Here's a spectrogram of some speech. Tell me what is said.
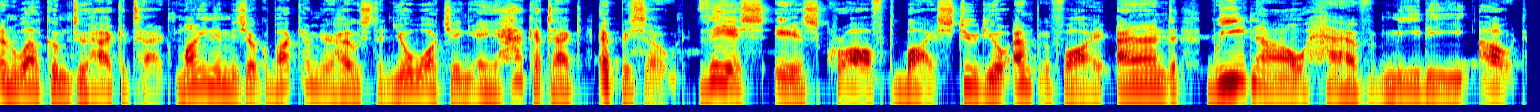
And welcome to Hack Attack. My name is Jakob Haq, I'm your host, and you're watching a Hack Attack episode. This is KRFT by Studio Amplify, and we now have MIDI out.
